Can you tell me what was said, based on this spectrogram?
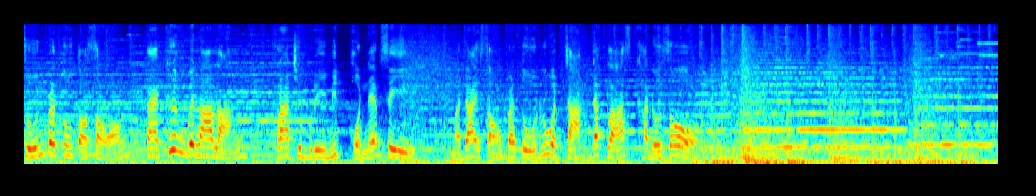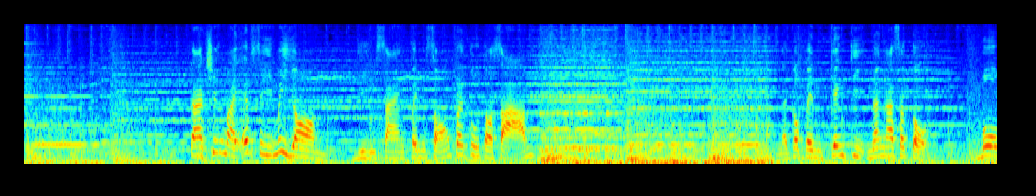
ศูนย์ประตูต่อ 2 แต่ครึ่งเวลาหลัง ราชบุรีมิตรผล FC มาได้ 2 ประตูรวดจากดักลาสคาโดโซแต่เชียงใหม่ FC ไม่ยอม ยิงแซงเป็น 2 ประตูต่อ 3 แล้วก็เป็นเกงกินางาสโตะโมง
